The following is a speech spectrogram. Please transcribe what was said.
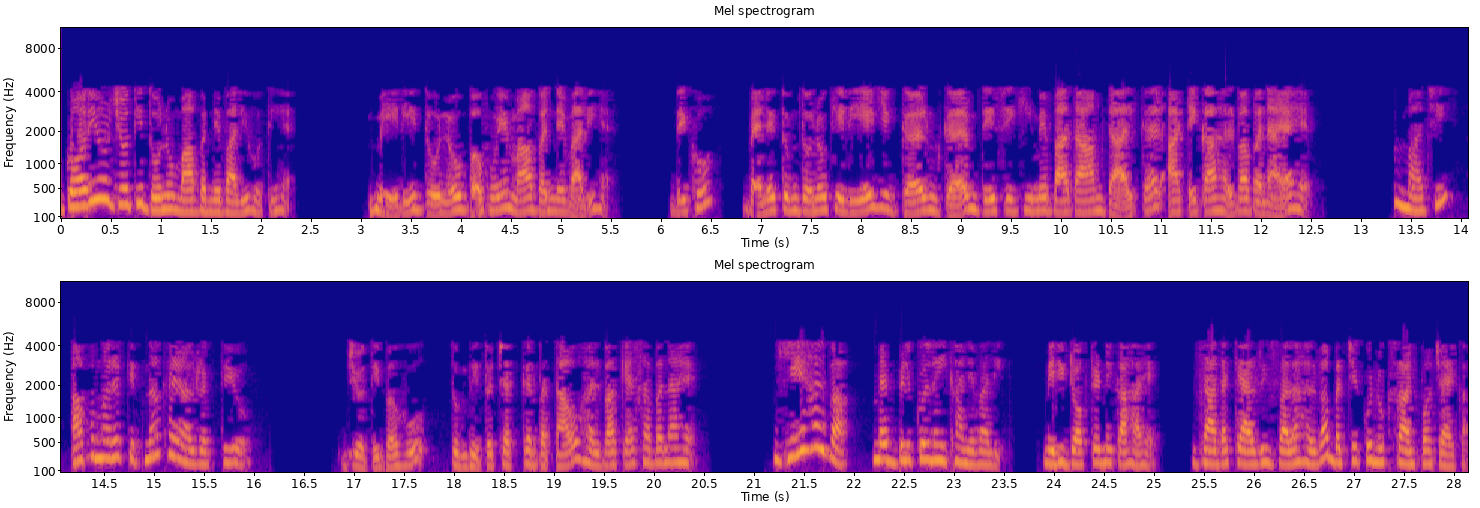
गौरी और ज्योति दोनों माँ बनने वाली होती हैं। मेरी दोनों बहुएँ माँ बनने वाली हैं। देखो मैंने तुम दोनों के लिए ये गर्म गर्म देसी घी में बादाम डालकर आटे का हलवा बनाया है। माँ जी, आप हमारा कितना ख्याल रखती हो? ज्योति बहू, तुम भी तो चक्कर बताओ हलवा कैसा बना है। ये हलवा मैं बिल्कुल नहीं खाने वाली। मेरी डॉक्टर ने कहा है ज़्यादा कैलोरीज वाला हलवा बच्चे को नुकसान पहुंचाएगा।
